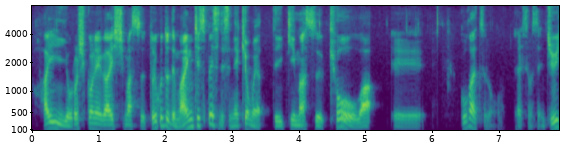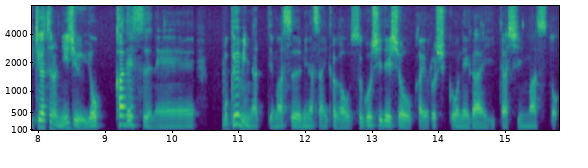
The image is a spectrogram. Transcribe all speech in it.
はい、よろしくお願いします。ということで、毎日スペースですね、今日もやっていきます。今日は、えー、5月の、すみません、11月の24日ですね。木曜日になってます。皆さんいかがお過ごしでしょうか。よろしくお願いいたします。と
